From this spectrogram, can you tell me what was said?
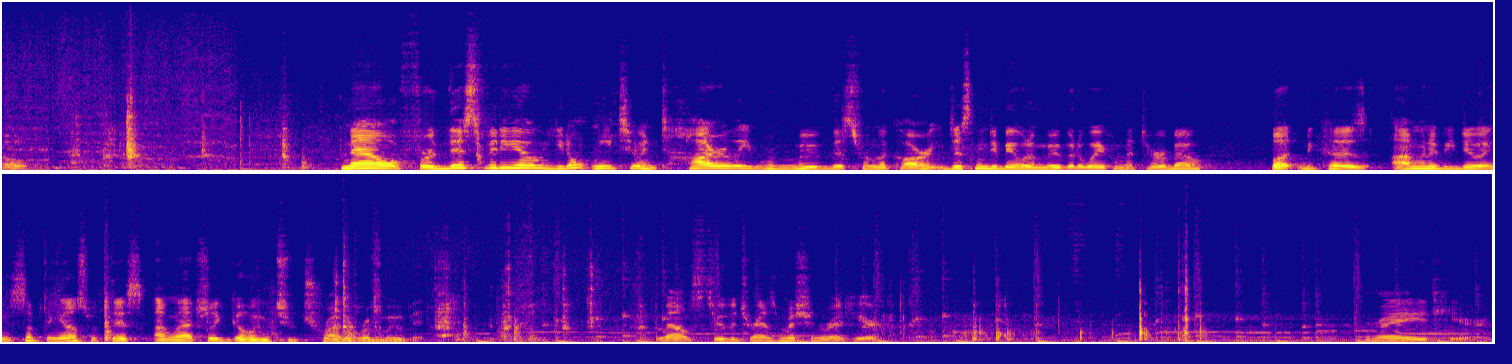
Oh. Now, for this video, you don't need to entirely remove this from the car. You just need to be able to move it away from the turbo. But because I'm going to be doing something else with this, I'm actually going to try to remove it. mounts to the transmission right here. Right here.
